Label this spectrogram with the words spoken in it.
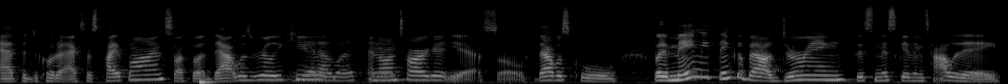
at the Dakota Access Pipeline. So I thought that was really cute yeah, that was. and on target. Yeah, so that was cool. But it made me think about during this Misgivings holiday,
